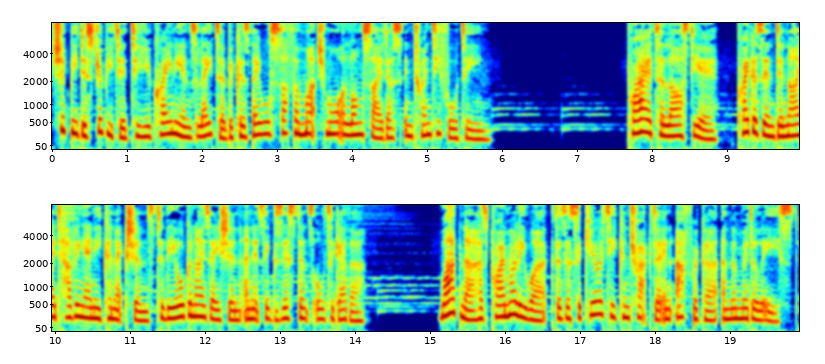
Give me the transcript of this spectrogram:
should be distributed to Ukrainians later because they will suffer much more alongside us in 2014. Prior to last year, Prigozhin denied having any connections to the organization and its existence altogether. Wagner has primarily worked as a security contractor in Africa and the Middle East.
